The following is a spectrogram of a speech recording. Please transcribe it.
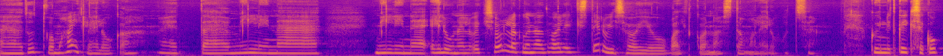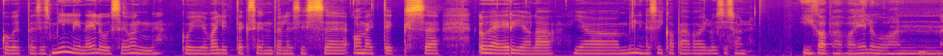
Äh, tutvuma haiglaeluga, et äh, milline, milline elu neil võiks olla, kui nad valiks tervishoiu valdkonnast omale elukutse kui nüüd kõik see kokku võtta, siis milline elu see on, kui valitakse endale siis äh, ametiks õe eriala ja milline see igapäevaelu siis on? igapäevaelu on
